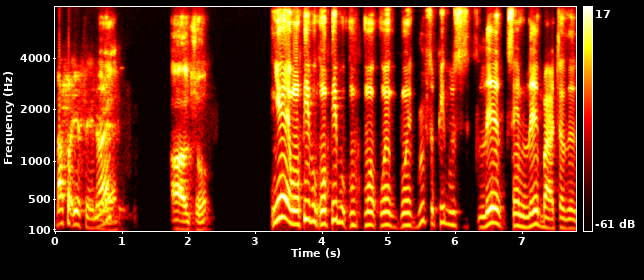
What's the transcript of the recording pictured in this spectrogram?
That's what you're saying, right? Yeah. Also, Yeah, when people when people when when, when groups of people live seem to live by each other, a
